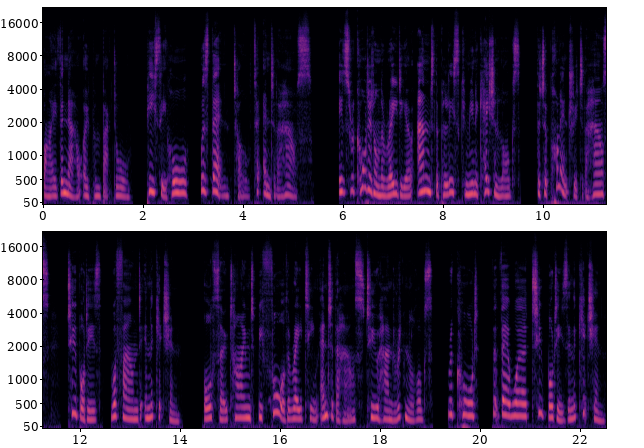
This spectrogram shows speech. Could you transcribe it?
by the now open back door. PC Hall was then told to enter the house. It's recorded on the radio and the police communication logs that upon entry to the house, two bodies were found in the kitchen. Also timed before the raid team entered the house, two handwritten logs record that there were two bodies in the kitchen.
